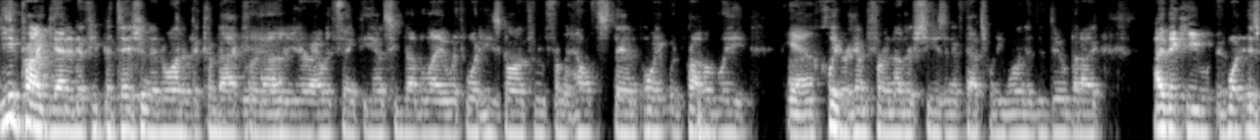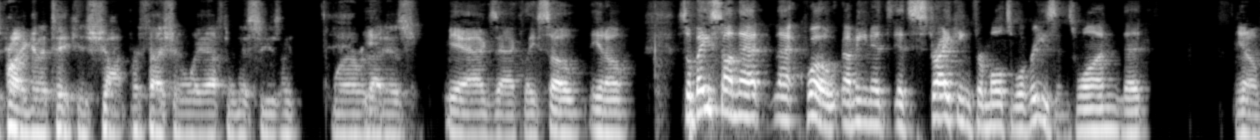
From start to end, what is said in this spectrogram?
He'd probably get it if he petitioned and wanted to come back for Yeah. another year. I would think the NCAA, with what he's gone through from a health standpoint, would probably uh, clear him for another season if that's what he wanted to do. But I, I think he is probably going to take his shot professionally after this season, wherever that is. Yeah, exactly. So, you know, so based on that that quote, I mean it's it's striking for multiple reasons. One that you know,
